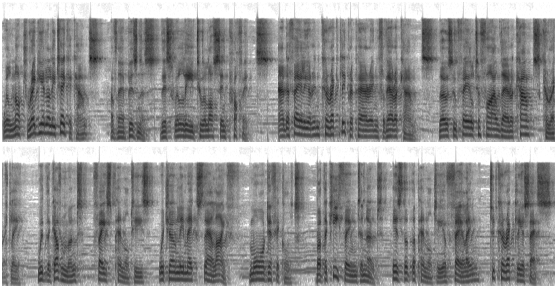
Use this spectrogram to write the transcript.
will not regularly take accounts of their business. This will lead to a loss in profits and a failure in correctly preparing for their accounts. Those who fail to file their accounts correctly with the government face penalties, which only makes their life more difficult. But the key thing to note is that the penalty of failing to correctly assess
